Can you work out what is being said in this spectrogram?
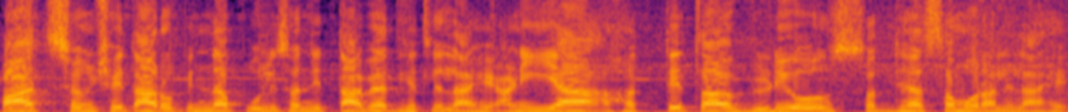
पाच संशयित आरोपींना पोलिसांनी ताब्यात घेतलेला आहे आणि या हत्येचा व्हिडिओ सध्या समोर आलेला आहे.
